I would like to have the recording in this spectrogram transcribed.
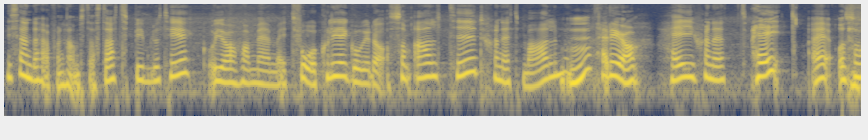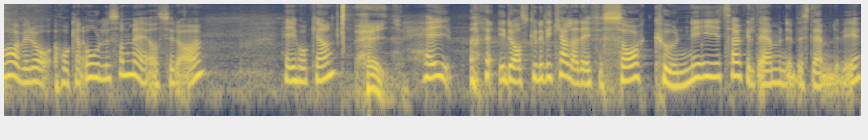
Vi sänder här från Halmstad stadsbibliotek och jag har med mig två kollegor idag. Som alltid Jeanette Malm. Mm, här är jag. Hej Jeanette. Hej. Eh, Och så har vi då Håkan Olsson med oss idag. Hej Håkan. Hej. Hej! Idag skulle vi kalla dig för sakkunnig i ett särskilt ämne bestämde vi.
